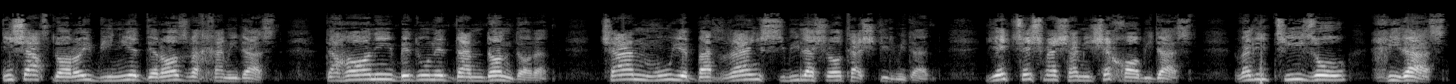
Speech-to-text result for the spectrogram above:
این شخص دارای بینی دراز و خمیده است. دهانی بدون دندان دارد. چند موی بدرنگ سیبیلش را تشکیل می‌دهد. یک چشمش همیشه خوابیده است ولی تیز و خیره است.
